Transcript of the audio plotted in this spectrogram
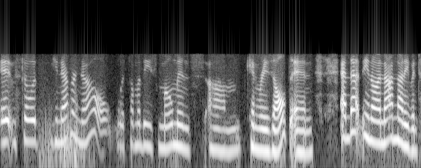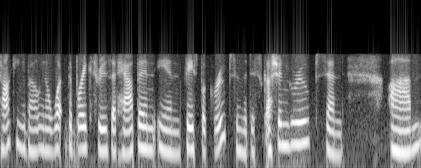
it, so it's you never know what some of these moments um can result in. And that you know and i'm not even talking about you know what the breakthroughs that happen in facebook groups and the discussion groups and um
